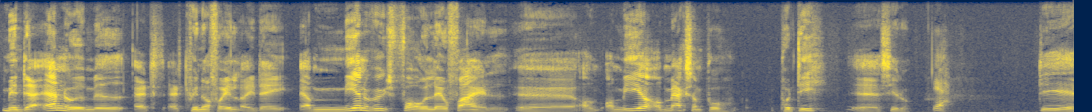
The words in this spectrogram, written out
Men der er noget med, at, at kvinder og forældre i dag er mere nervøs for at lave fejl, øh, og, og mere opmærksom på, på det, øh, siger du? Ja. Det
